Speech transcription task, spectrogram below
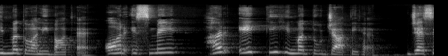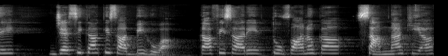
हिम्मत वाली बात है और इसमें हर एक की हिम्मत टूट जाती है। जैसे, जेसिका के साथ भी हुआ। काफ़ी सारे तूफानों का सामना किया।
